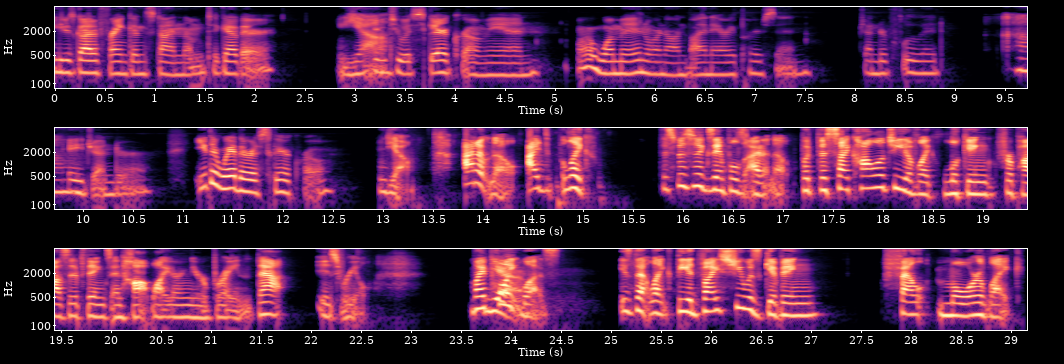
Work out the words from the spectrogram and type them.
you just gotta frankenstein them together Yeah. into a scarecrow man or a woman or a non-binary person gender fluid Um, agender either way they're a scarecrow Yeah. I don't know. I like the specific examples, I don't know. But the psychology of like looking for positive things and hot wiring your brain, that is real. My point Yeah. was is that like the advice she was giving felt more like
